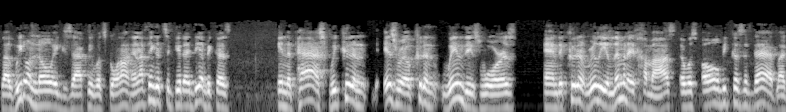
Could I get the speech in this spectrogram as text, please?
like we don't know exactly what's going on. And I think it's a good idea because in the past, we couldn't, Israel couldn't win these wars and they couldn't really eliminate Hamas. It was all because of that. Like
